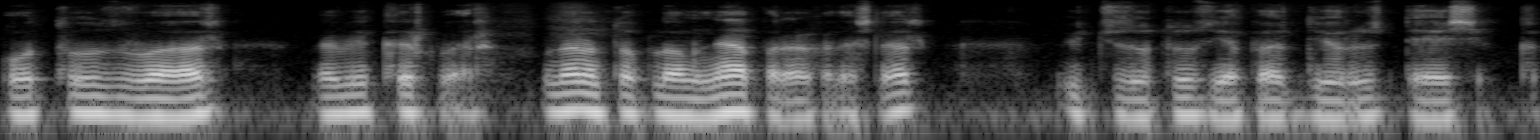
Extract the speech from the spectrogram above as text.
30 var. Ve bir 40 var. Bunların toplamı ne yapar arkadaşlar? 330 yapar diyoruz D şıkkı.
